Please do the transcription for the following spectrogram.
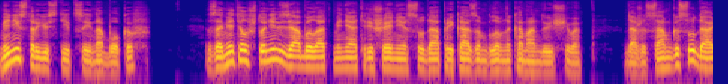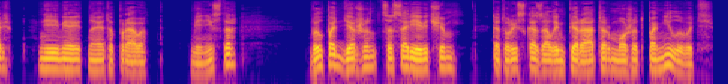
министр юстиции Набоков заметил, что нельзя было отменять решение суда приказом главнокомандующего. Даже сам государь не имеет на это права. Министр был поддержан цесаревичем, который сказал, император может помиловать,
